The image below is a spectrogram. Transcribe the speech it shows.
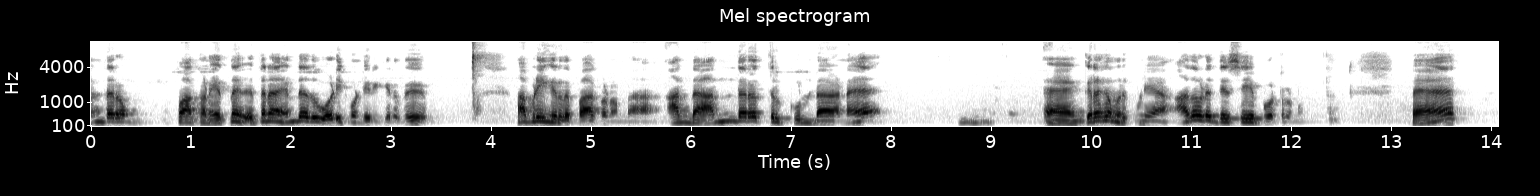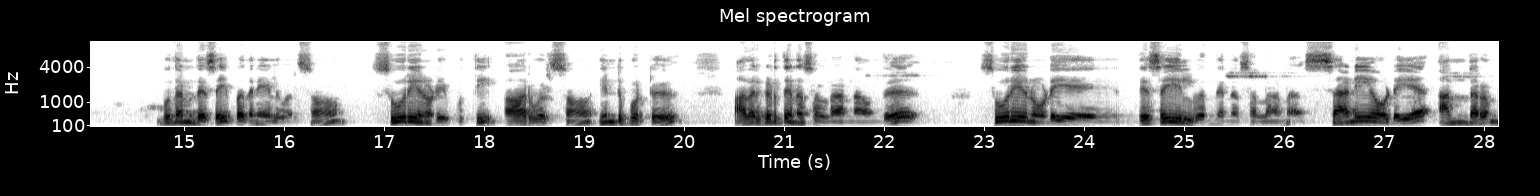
அந்தரம் பார்க்கணும் எத்தனை எத்தனை எந்த இது ஓடிக்கொண்டிருக்கிறது அப்படிங்கிறத பார்க்கணும்னா அந்த அந்தரத்திற்குண்டான கிரகம் இருக்கும் இல்லையா அதோட திசையை போட்டுடணும் இப்போ புதன் திசை பதினேழு வருஷம் சூரியனுடைய புத்தி ஆறு வருஷம் இன்ட்டு போட்டு அதற்கடுத்து என்ன சொல்கிறான்னா வந்து சூரியனுடைய திசையில் வந்து என்ன சொல்லலாம்னா சனியோடைய அந்தரம்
